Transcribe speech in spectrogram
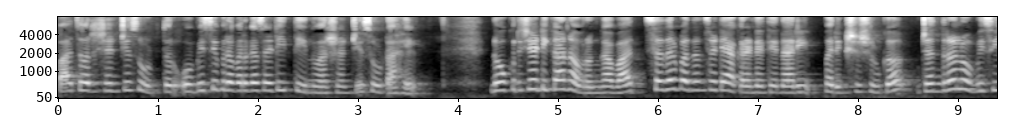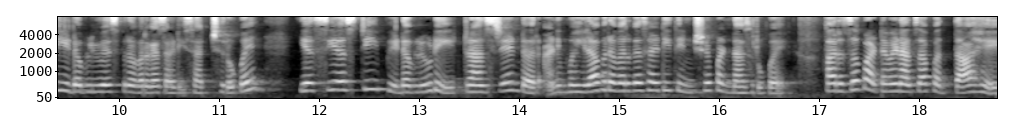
पाच वर्षांची सूट तर ओबीसी प्रवर्गासाठी तीन वर्षांची सूट आहे. नोकरीचे ठिकाण औरंगाबाद. सदर पदांसाठी आकारण्यात येणारी परीक्षा शुल्क जनरल ओबीसी ईडब्ल्यू एस प्रवर्गासाठी सातशे रुपये S C S T P W D transgender आणि महिला प्रवर्गासाठी तीनशे पन्नास रुपये. अर्ज पाठविण्याचा पत्ता आहे.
